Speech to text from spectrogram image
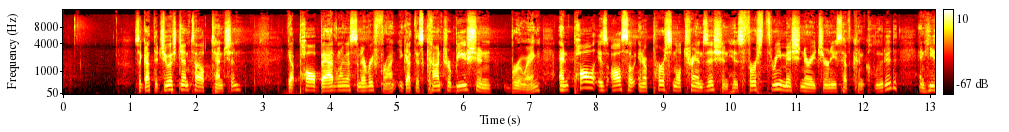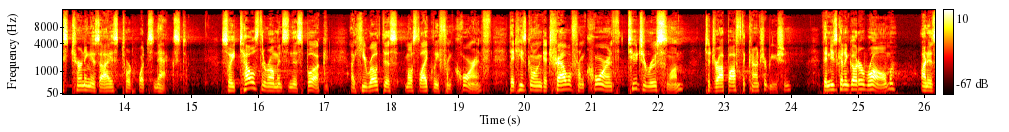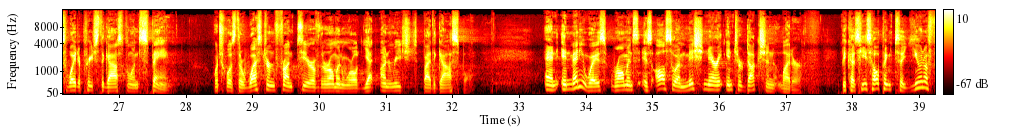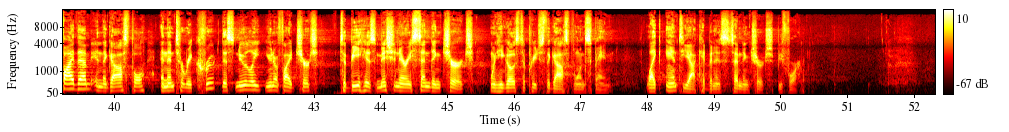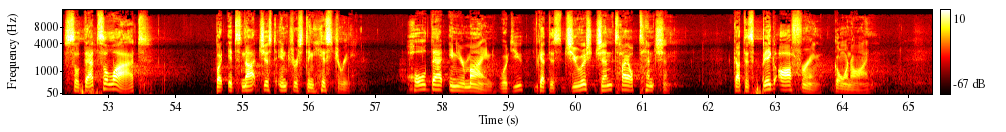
So, got the Jewish Gentile tension. You got Paul battling us on every front. You got this contribution brewing. And Paul is also in a personal transition. His first three missionary journeys have concluded, and he's turning his eyes toward what's next. So he tells the Romans in this book uh, he wrote this most likely from Corinth, that he's going to travel from Corinth to Jerusalem to drop off the contribution. Then he's going to go to Rome on his way to preach the gospel in Spain, which was the western frontier of the Roman world, yet unreached by the gospel. And in many ways, Romans is also a missionary introduction letter because he's hoping to unify them in the gospel and then to recruit this newly unified church to be his missionary sending church when he goes to preach the gospel in Spain, like Antioch had been his sending church before. So that's a lot, but it's not just interesting history. Hold that in your mind, would you? You've got this Jewish Gentile tension, got this big offering going on.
